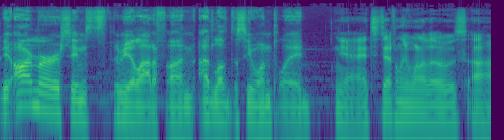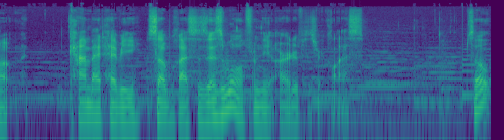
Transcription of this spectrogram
The armor seems to be a lot of fun. I'd love to see one played. yeah, it's definitely one of those uh, combat heavy subclasses as well from the artificer class. So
